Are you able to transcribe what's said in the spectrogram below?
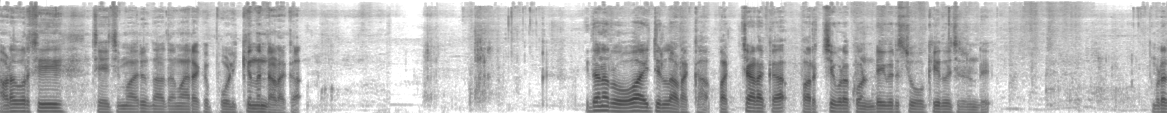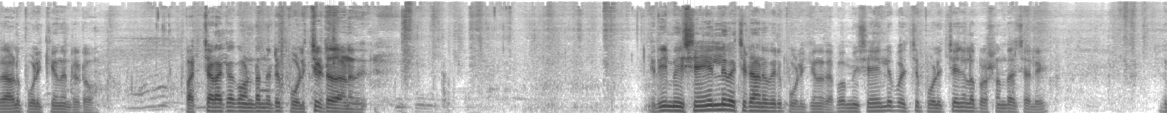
അവിടെ കുറച്ച് ചേച്ചിമാരും താത്തമാരൊക്കെ പൊളിക്കുന്നുണ്ട് അടക്ക. ഇതാണ് റോ ആയിട്ടുള്ള അടക്ക. പച്ച അടക്ക പറിച്ച് ഇവിടെ കൊണ്ട് ഇവർ സ്റ്റോക്ക് ചെയ്ത് വെച്ചിട്ടുണ്ട്. ഇവിടെ ഒരാൾ പൊളിക്കുന്നുണ്ട് കേട്ടോ. പച്ചടക്ക കൊണ്ടുവന്നിട്ട് പൊളിച്ചിട്ടതാണിത്. ഇത് ഈ മെഷീനിൽ വെച്ചിട്ടാണ് ഇവർ പൊളിക്കുന്നത്. അപ്പോൾ മെഷീനിൽ വെച്ച് പൊളിച്ചു കഴിഞ്ഞുള്ള പ്രശ്നം എന്താ വെച്ചാൽ ഇത്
